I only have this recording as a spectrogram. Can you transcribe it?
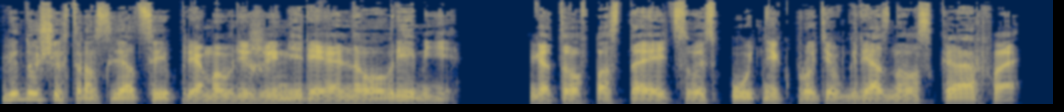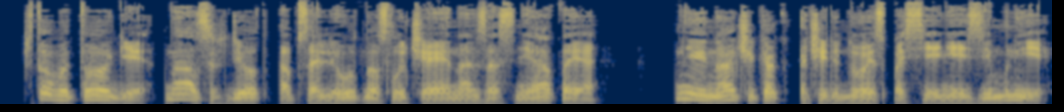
ведущих трансляции прямо в режиме реального времени. Готов поставить свой спутник против грязного скарфа, что в итоге нас ждет абсолютно случайно заснятое, не иначе как очередное спасение Земли.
